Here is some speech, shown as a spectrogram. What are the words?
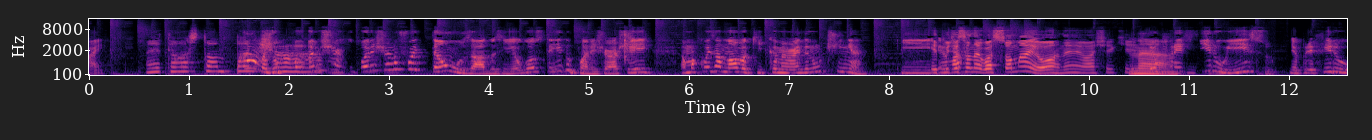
é. É, tem umas Não, mas o. Punisher, o Punisher não foi tão usado assim. Eu gostei do Punisher. Eu achei. É uma coisa nova que Kamen Rider não tinha. E Ele eu podia ser um negócio só maior, né? Eu achei que. Não. Eu prefiro isso, eu prefiro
